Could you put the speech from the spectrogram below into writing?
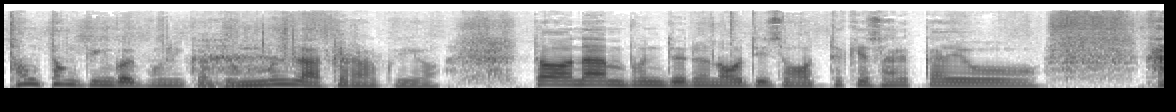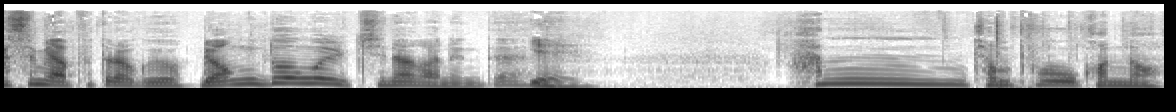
텅텅 빈 걸 보니까 눈물 나더라고요. 떠난 분들은 어디서 어떻게 살까요? 가슴이 아프더라고요. 명동을 지나가는데 예. 한 점포 건너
